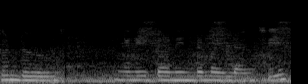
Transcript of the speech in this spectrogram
കണ്ടോ? ഇങ്ങനെ ഇതാണ് എന്റെ മൈലാഞ്ചി.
